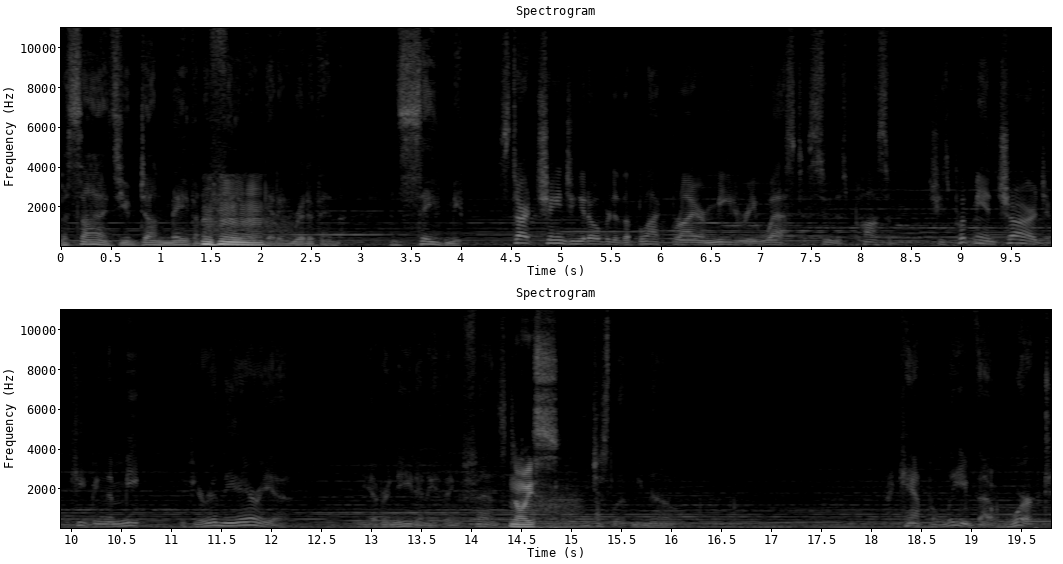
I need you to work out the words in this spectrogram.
Besides, you've done Maven a favor Mhm. getting rid of him, and saved me. Start changing it over to the Blackbriar Meadery West as soon as possible. She's put me in charge of keeping the meat. If you're in the area, and you ever need anything fenced, Nice. you just let me know. I can't believe that worked.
